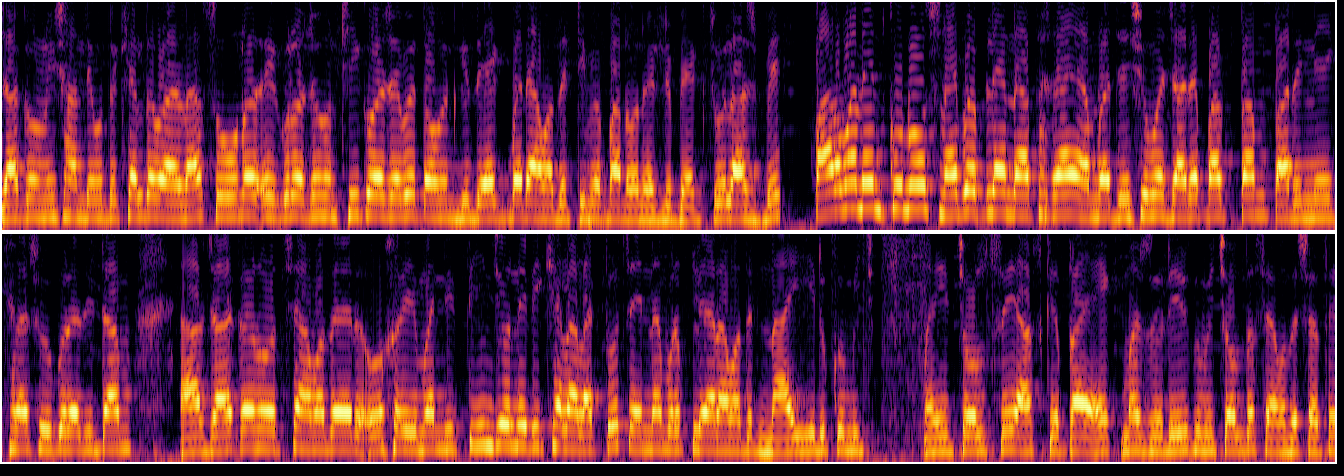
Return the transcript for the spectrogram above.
যার কারণে উনি শান্তি মতো খেলতে পারে না। সো ওনার এগুলো যখন ঠিক হয়ে যাবে, তখন কিন্তু একবারে আমাদের টিমে পারমানেন্টলি ব্যাক চলে আসবে। পার্মানেন্ট কোনো স্নাইপার প্লেয়ার না থাকায় আমরা যে সময় যারে পারতাম তারই নিয়ে খেলা শুরু করে দিতাম। আর যার কারণে হচ্ছে আমাদের ওই মানে তিনজনেরই খেলা লাগতো, চার নম্বর প্লেয়ার আমাদের নাই এরকমই মানে চলছে। আজকে প্রায় এক মাস ধরে এরকমই চলতেছে আমাদের সাথে।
